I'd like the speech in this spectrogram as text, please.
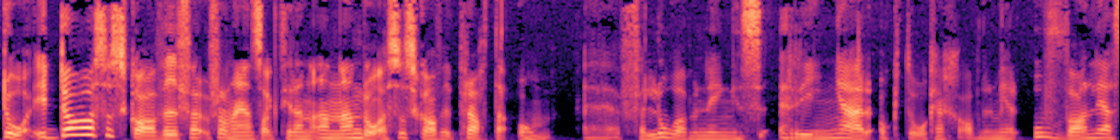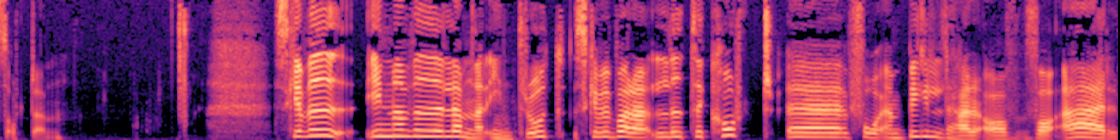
då idag så ska vi, för, från en sak till en annan då, så ska vi prata om eh, förlovningsringar och då kanske av den mer ovanliga sorten. Ska vi, innan vi lämnar introt, ska vi bara lite kort eh, få en bild här av vad är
